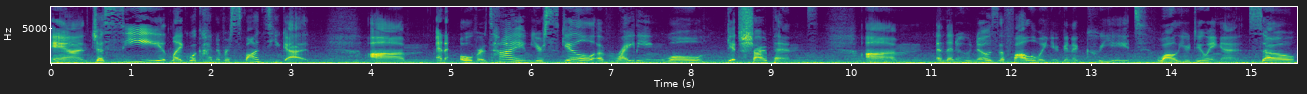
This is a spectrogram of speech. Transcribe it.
and just see like what kind of response you get. Um, And over time, your skill of writing will get sharpened. Um, and then who knows the following you're going to create while you're doing it. So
